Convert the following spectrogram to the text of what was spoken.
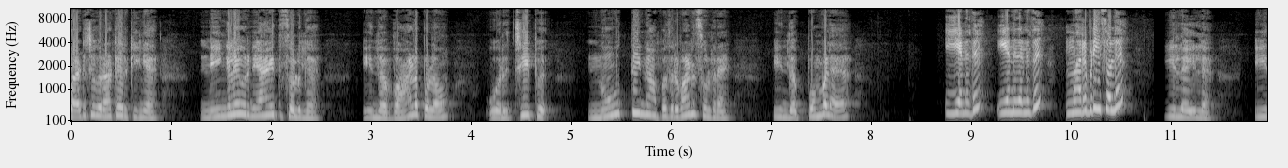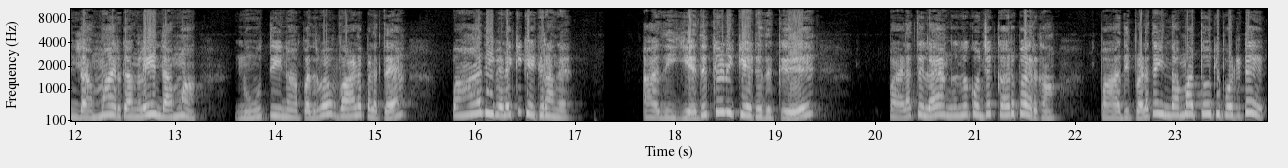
படிச்சு விராட்ட இருக்கீங்க. நீங்களே ஒரு நியாயத்தை சொல்லுங்க. இந்த வாழைப்பழம் ஒரு சீப்பு. நூத்தி நாற்பது ரூபான்னு சொல்றேன். இந்த பொம்பளை. என்னது? என்னது என்னது? மறுபடியும் சொல்லு. இல்ல இல்ல. இந்த அம்மா இருக்காங்களே இந்த அம்மா. நூத்தி நாற்பது ரூபாய் வாழைப்பழத்தை பாதி விலைக்கு கேக்குறாங்க. அது எதுக்குன்னு கேட்டதுக்கு பழத்துல அங்கங்க கொஞ்சம் கருப்பா இருக்கான். பாதி பழத்தை இந்த அம்மா தூக்கி போட்டுட்டு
